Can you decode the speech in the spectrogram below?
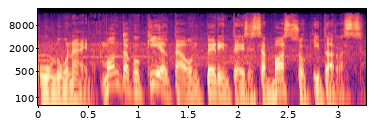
kuuluu näin. Montako kieltä on perinteisessä bassokitarassa?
